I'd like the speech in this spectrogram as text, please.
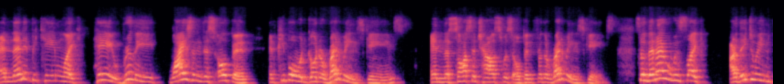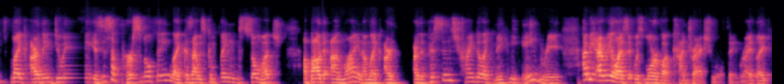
and then it became like, hey, really, why isn't this open? And people would go to Red Wings games, and the sausage house was open for the Red Wings games. So then I was like, are they doing like are they doing is this a personal thing like because i was complaining so much about it online. I'm like, are are the Pistons trying to like make me angry? I mean, I realized it was more of a contractual thing, right? Like,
